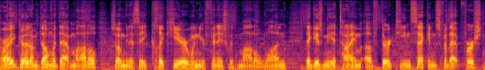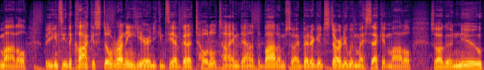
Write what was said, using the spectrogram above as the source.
All right, good. I'm done with that model. So I'm going to say click here when you're finished with model one. That gives me a time of 13 seconds for that first model, but you can see the clock is still running here and you can see I've got a total time down at the bottom. So I better get started with my second model. So I'll go new,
